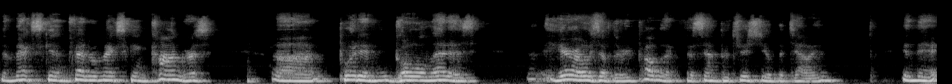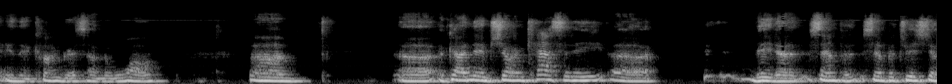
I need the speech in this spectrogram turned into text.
the Mexican Federal Mexican Congress uh, put in gold letters "Heroes of the Republic," the San Patricio Battalion, in the in the Congress on the wall. Um, uh, a guy named Sean Cassidy uh, made a San, San Patricio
